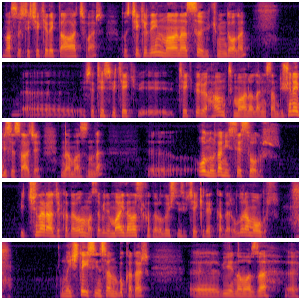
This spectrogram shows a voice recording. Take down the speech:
nasıl işte çekirdekte ağaç var. Dolayısıyla çekirdeğin manası hükmünde olan işte tesbih, tekbir, tekbir ve hamd manalar insan düşünebilse sadece namazında o nurdan hissesi olur. Bir çınar ağacı kadar olmasa bile maydanoz kadar olur, işte bir çekirdek kadar olur ama olur. Ama işte ise insanın bu kadar e, bir namazda e,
